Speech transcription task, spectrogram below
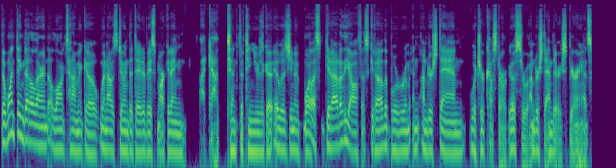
The one thing that I learned a long time ago when I was doing the database marketing like God, 10, 15 years ago, it was, you know, more or less get out of the office, get out of the boardroom and understand what your customer goes through, understand their experience.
